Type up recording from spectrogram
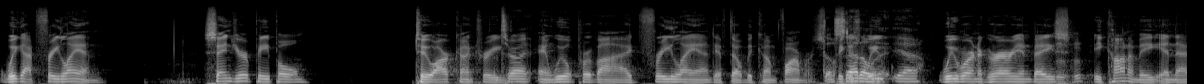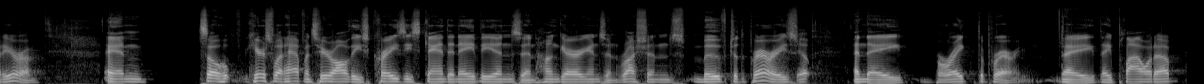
we got free land. Send your people to our country That's right. and we'll provide free land if they'll become farmers. They'll settle it, yeah. We were an agrarian based mm-hmm. economy in that era. And so here's what happens here all these crazy Scandinavians and Hungarians and Russians move to the prairies Yep. and they break the prairie. They they plow it up.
